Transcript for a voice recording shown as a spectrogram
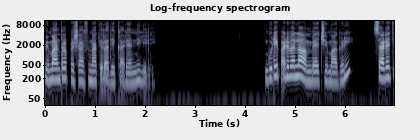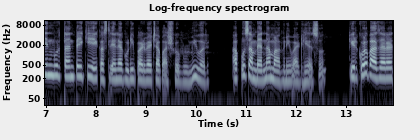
विमानतळ प्रशासनातील अधिकाऱ्यांनी दिली. गुढीपाडव्याला आंब्याची मागणी साडेतीन मुहूर्तांपैकी एक असलेल्या गुढीपाडव्याच्या पार्श्वभूमीवर आपूस आंब्यांना मागणी वाढली असून किरकोळ बाजारात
